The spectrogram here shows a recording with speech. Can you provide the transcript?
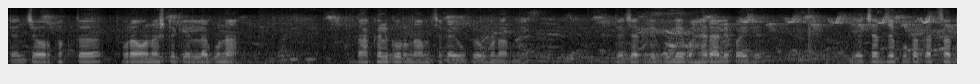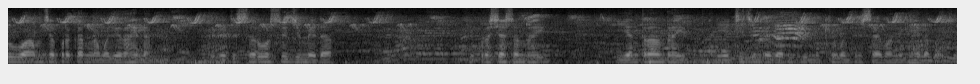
त्यांच्यावर फक्त पुरावा नष्ट केलेला गुन्हा दाखल करून आमचा काही उपयोग होणार नाही. त्याच्यातले गुन्हे बाहेर आले पाहिजेत. याच्यात जर कुठं कच्चा दुवा आमच्या प्रकरणामध्ये राहिला तर त्याचे सर्वस्वी जिम्मेदार हे प्रशासन राहील ही यंत्रणा राहील आणि याची जिम्मेदारी ही मुख्यमंत्री साहेबांनी घ्यायला पाहिजे.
